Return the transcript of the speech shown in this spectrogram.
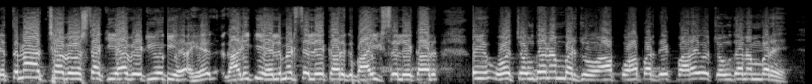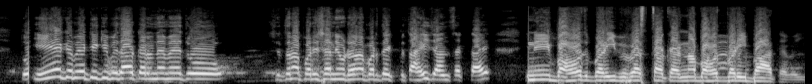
इतना अच्छा व्यवस्था किया, बेटियों की गाड़ी की हेलमेट से लेकर, बाइक से लेकर। वो चौदह नंबर जो आप वहाँ पर देख पा रहे हैं, वो चौदह नंबर है। तो एक बेटी की विदा करने में जो इतना परेशानी उठाना पड़ता है पिता ही जान सकता है। नहीं बहुत बड़ी व्यवस्था करना बहुत बड़ी बात है भाई।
